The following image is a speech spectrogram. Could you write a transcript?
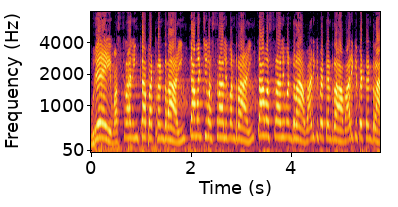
ఉరే వస్త్రాలు ఇంకా పట్టండ్రా ఇంకా మంచి వస్త్రాలు ఇవ్వండిరా ఇంకా వస్త్రాలు ఇవ్వండిరా వారికి పెట్టండిరా వారికి పెట్టండిరా.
